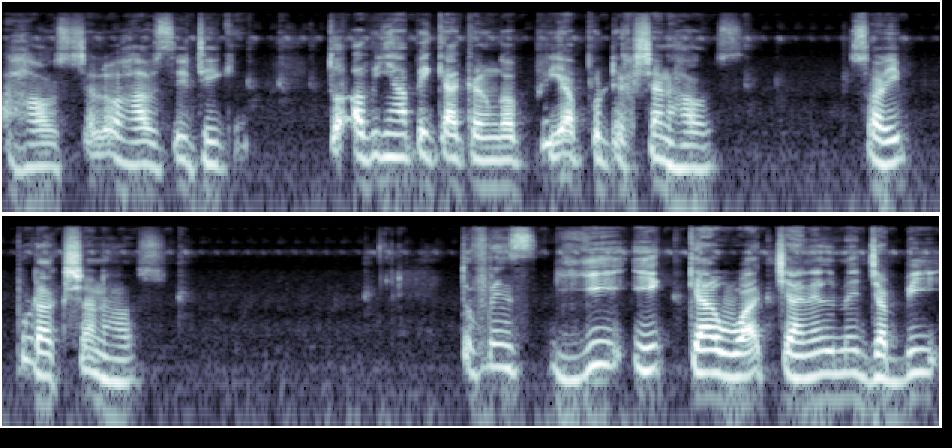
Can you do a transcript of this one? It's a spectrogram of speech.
house, चलो हाउस ही ठीक है। तो अब यहाँ पे क्या करूँगा? Priya protection house. Sorry, production house. तो फ्रेंड्स, ये एक क्या हुआ? चैनल में जब भी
